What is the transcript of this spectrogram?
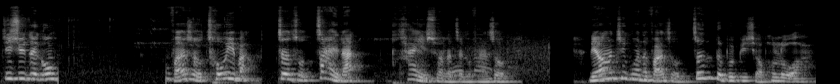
继续对攻，反手抽一把，正手再来，太帅了！这个反手，梁靖昆的反手真的不比小胖弱啊。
